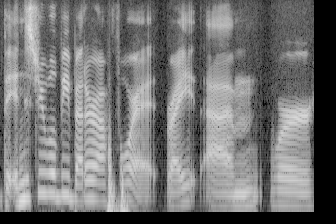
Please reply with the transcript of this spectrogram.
the industry will be better off for it, right? Um, we're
